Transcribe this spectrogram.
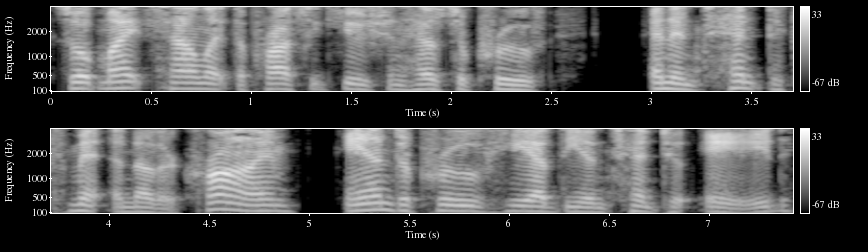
So it might sound like the prosecution has to prove an intent to commit another crime and to prove he had the intent to aid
